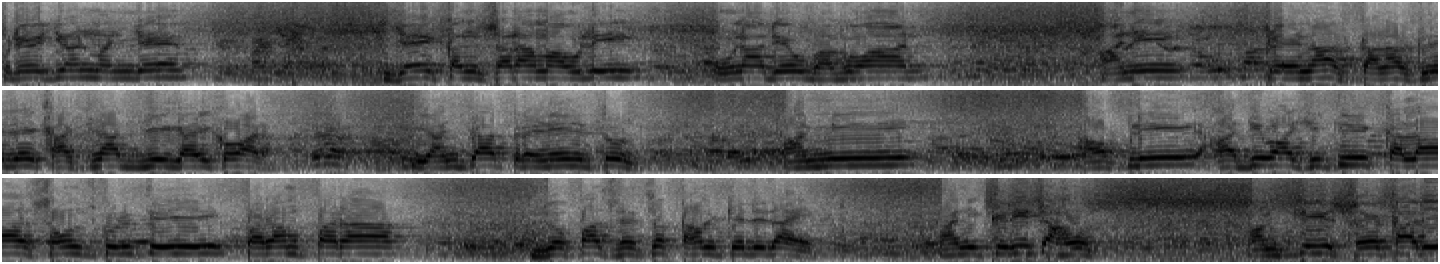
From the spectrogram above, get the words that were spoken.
प्रयोजन म्हणजे जय कंसारा माऊली उणादेव भगवान आणि प्रेरणास्थान असलेले काशीनाथजी गायकवाड यांच्या प्रेरणेतून आम्ही आपली आदिवासीची कला संस्कृती परंपरा जोपासण्याचं काम केलेलं आहे. आणि करीत आहोत. आमची सहकारी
